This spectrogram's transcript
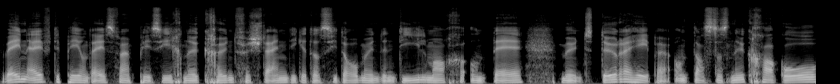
Wenn FDP und SVP sich nicht können verständigen dass sie da einen Deal machen und den müssen durchheben und dass das nicht kann gehen,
